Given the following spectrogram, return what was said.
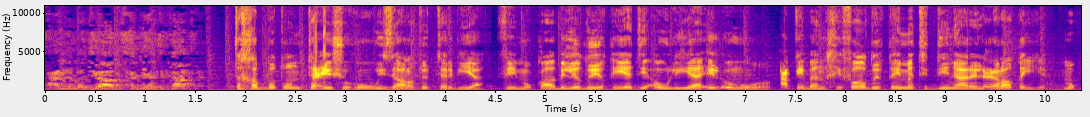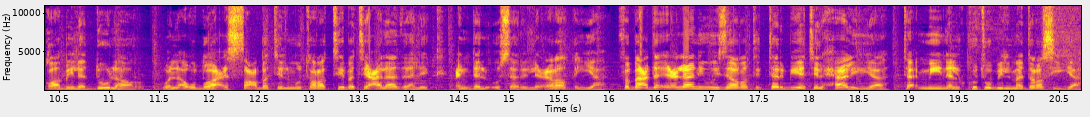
تعلم اجيال تخليها دكاتره تخبط تعيشه وزارة التربية في مقابل ضيق يد أولياء الأمور عقب انخفاض قيمة الدينار العراقي مقابل الدولار والأوضاع الصعبة المترتبة على ذلك عند الأسر العراقية. فبعد إعلان وزارة التربية الحالية تأمين الكتب المدرسية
